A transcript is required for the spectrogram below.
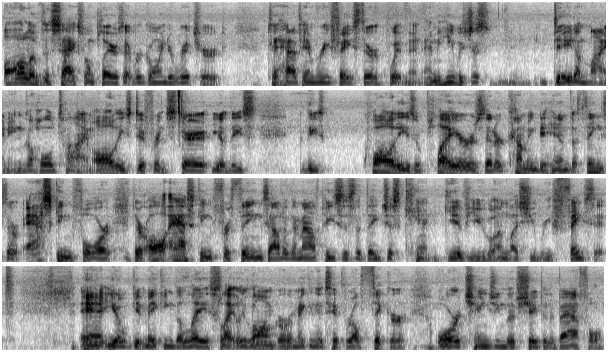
all of the saxophone players that were going to Richard to have him reface their equipment. I mean, he was just data mining the whole time. All these different stereo, you know, these these qualities of players that are coming to him, the things they're asking for. They're all asking for things out of the mouthpieces that they just can't give you unless you reface it and you know get making the lay slightly longer or making the tip rail thicker or changing the shape of the baffle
